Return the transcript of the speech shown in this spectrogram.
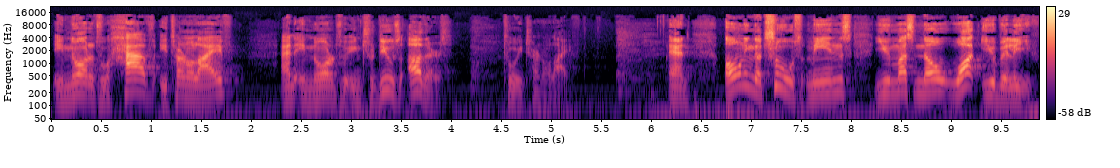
In order to have eternal life, and in order to introduce others to eternal life. And owning the truth means you must know what you believe.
